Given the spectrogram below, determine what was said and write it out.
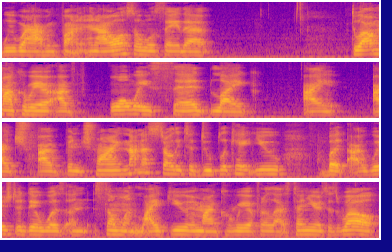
we were having fun, and I also will say that throughout my career, I've always said like I I tr- I've been trying not necessarily to duplicate you, but I wish that there was an, someone like you in my career for the last 10 years as well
